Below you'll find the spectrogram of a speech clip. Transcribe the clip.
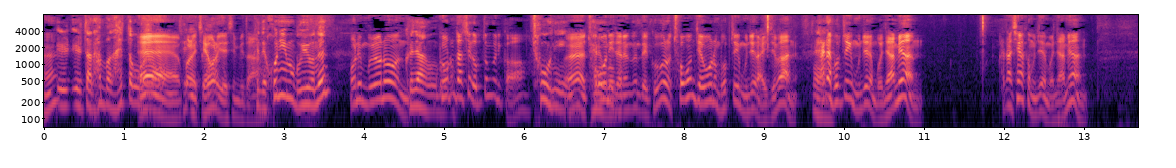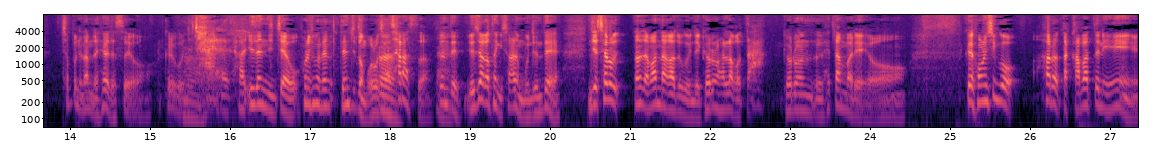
어? 일, 일단 한번 했던 거로. 네. 본의 재혼이 되십니다. 근데 혼인 무효는 혼인 무효는 그냥 뭐 결혼 자체가 없던 거니까. 초혼이 네, 되는 초혼이 거고. 되는 건데 그거는 초혼 재혼은 법적인 문제는 아니지만 네. 가장 법적인 문제는 뭐냐면 가장 심각한 문제는 뭐냐면 첫 번째 남자 헤어졌어요. 그리고 이제 잘, 한 1년 이제 혼인신고 된- 된지도 모르고 잘 어. 살았어. 그런데 여자 같은 게 사는 문제인데 이제 새로 남자 만나가지고 이제 결혼을 하려고 딱 결혼을 했단 말이에요. 그래 혼인신고 하러 딱 가봤더니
